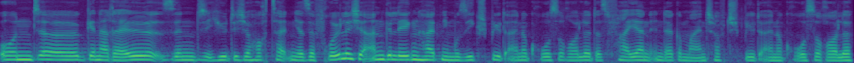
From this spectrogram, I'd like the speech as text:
Und äh, generell sind jüdische Hochzeiten ja sehr fröhliche Angelegenheiten. Die Musik spielt eine große Rolle, das Feiern in der Gemeinschaft spielt eine große Rolle.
